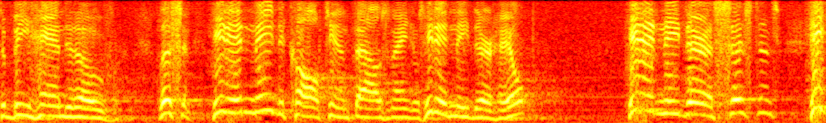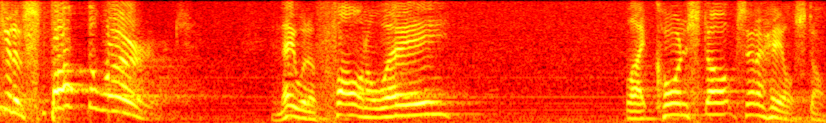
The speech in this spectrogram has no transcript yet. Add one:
to be handed over. Listen, he didn't need to call 10,000 angels. He didn't need their help. He didn't need their assistance. He could have spoke the word, and they would have fallen away like corn stalks in a hailstorm.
